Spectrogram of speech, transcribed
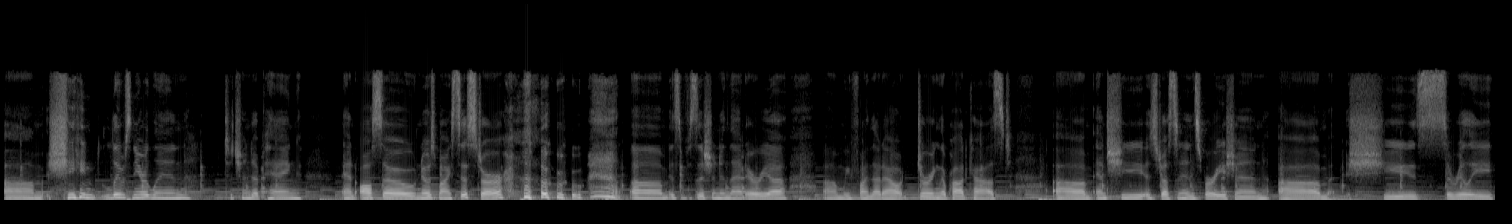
Um, she lives near Lynn, Tachinda Peng, and also knows my sister, who um, is a physician in that area. Um, we find that out during the podcast. Um, and she is just an inspiration. Um, she's a really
